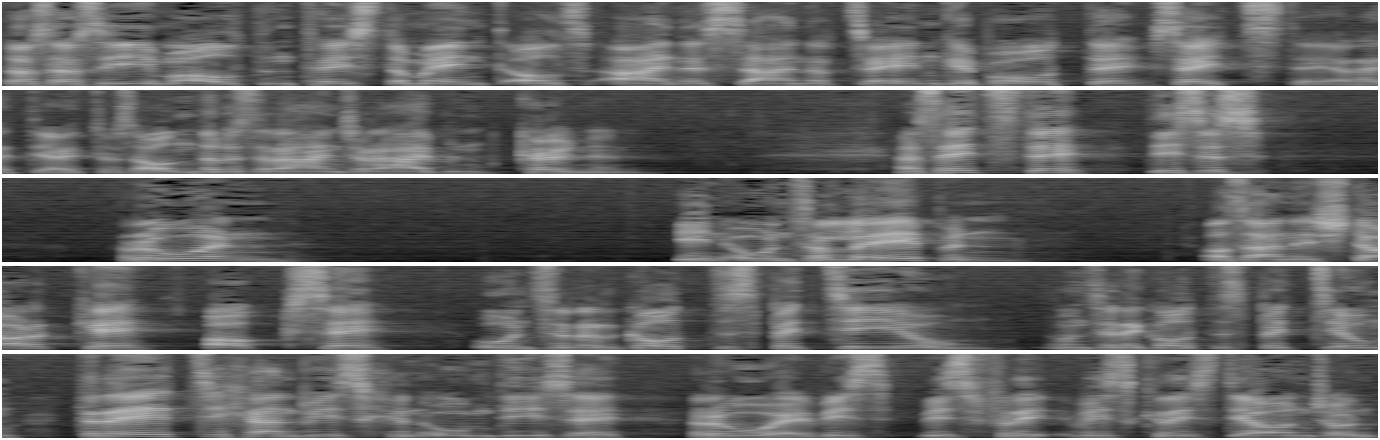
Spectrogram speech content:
Dass er sie im Alten Testament als eines seiner zehn Gebote setzte. Er hätte ja etwas anderes reinschreiben können. Er setzte dieses Ruhen in unser Leben als eine starke Achse unserer Gottesbeziehung. Unsere Gottesbeziehung dreht sich ein bisschen um diese Ruhe, wie es Christian schon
